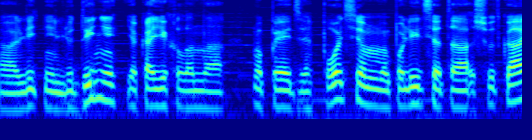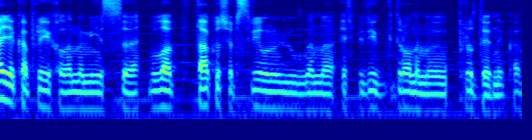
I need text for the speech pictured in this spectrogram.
е, літній людині, яка їхала на мопеді. Потім поліція та швидка, яка приїхала на місце, була також обстріляна fpv дронами противника.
